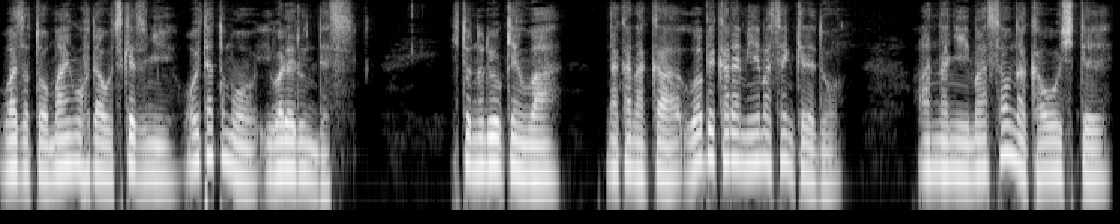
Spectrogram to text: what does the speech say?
わざと迷子札をつけずに置いたとも言われるんです。人の猟犬は、なかなか上辺から見えませんけれど、あんなに真っ青な顔をして、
